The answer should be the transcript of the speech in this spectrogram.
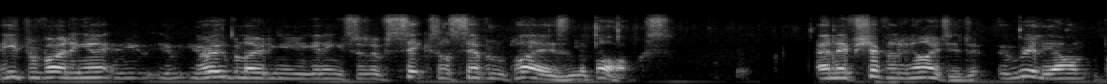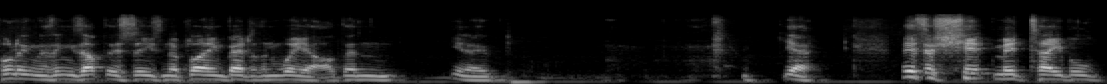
he's providing, you're overloading and you're getting sort of six or seven players in the box. And if Sheffield United, who really aren't pulling the things up this season, are playing better than we are, then you know, yeah, it's a shit mid-table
